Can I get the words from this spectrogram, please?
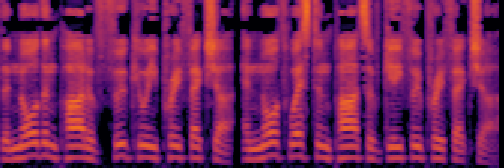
the northern part of Fukui Prefecture, and northwestern parts of Gifu Prefecture.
